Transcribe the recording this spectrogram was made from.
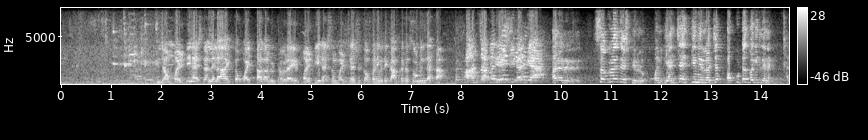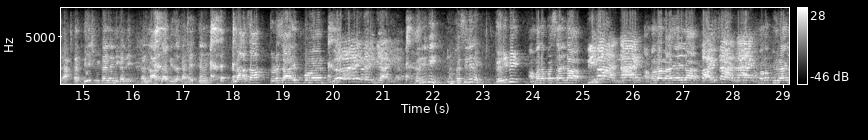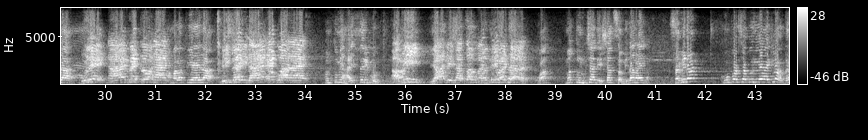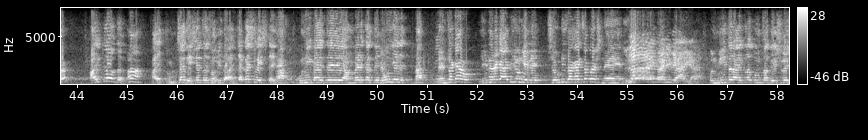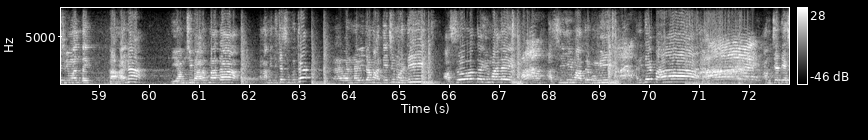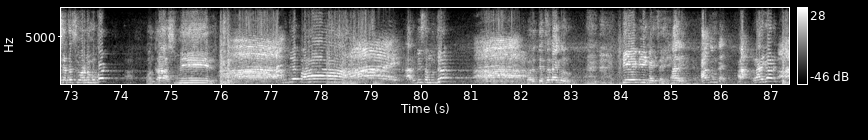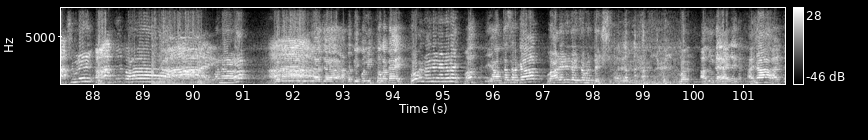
तुझ्या मल्टीनॅशनल ना इथं वैताग आणून ठेवलाय. मल्टीनॅशनल मल्टीनॅशनल कंपनीमध्ये काम करणं सोडून जाता आमचा पण हे शिकत घ्या अरे रे रे रे सगळे देश फिरलो. पण यांच्या इतके निर्लज्ज अकुटच बघितले नाही. अरे अख्खा देश विकायला निघाले. का लाजा बिजा काय आहेत का नाही? लाजा थोड्याशा आहेत पण. लय गरिबी आली आहे. गरिबी? आणि कसली रे. गरिबी? आम्हाला बसायला. विमान नाही. आम्हाला राहायला. नाही. आम्हाला फिरायला. बुलेट नाही मेट्रो नाही. आम्हाला पियायला. बिस्लरी नाही ऍक्वा नाही. पण तुम्ही आहेत तरी कोण? आम्ही या देशाचं मंत्रिमंडळ. वा. मग तुमच्या देशात संविधान आहे का? संविधान? खूप वर्षापूर्वी ऐकलं होतं. ऐकलं होतं? हा. अरे तुमच्या देशाचं संविधान जगश्रेष्ठ हा. आहे कुणी काय ते आंबेडकर ते लिहून गेलेत? हा. त्यांचं काय हो? लिहिणारे काय? बी लिहून गेले. शेवटी जगायचा प्रश्न आहे. लय गरिबी आली आहे. पण मी तर ऐकलं तुमचा देश लय श्रीमंत आहे. हा हाय ना. ही आमची भारत माता आणि आम्ही तिचे सुपुत्र. काय वर्णावी त्या मातेची महती? असो तो हिमालय. अशी ही मातृभूमी. आणि ते पहा? आमच्या देशाचं सुवर्ण मुकुट? कोणता काश्मीर. आणि ते पहा? अरबी समुद्र. बरं त्याचं काय करू? ते बी विकायचंय अरे अजून काय? रायगड. शिवनेरी. ते पहा? पन्हाळा बिर्लाजा, आता ते पण विकतो का काय? हो नाही नाही नाही, नाही. नाही मग? हे आमचं सरकार भाड्याने द्यायचं म्हणते अरे. बर अजून काय राहिलंय का? आहे ना. काय?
